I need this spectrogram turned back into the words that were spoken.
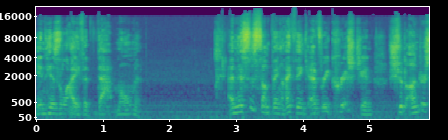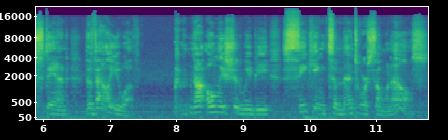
in his life at that moment. And this is something I think every Christian should understand the value of. Not only should we be seeking to mentor someone else,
